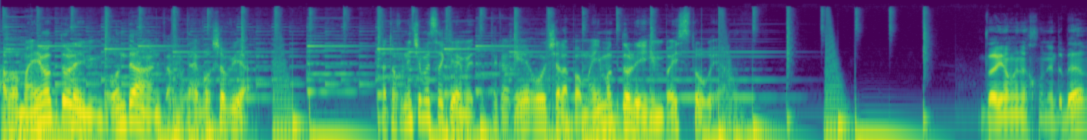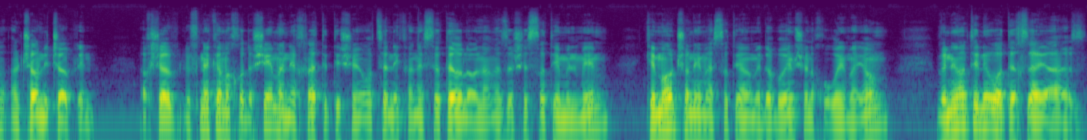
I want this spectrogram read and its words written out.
הבמאים הגדולים עם רון דהן ועמיתי ורשביאק. התוכנית שמסכמת את הקריירות של הבמאים הגדולים בהיסטוריה. והיום אנחנו נדבר על צ'רלי צ'פלין. עכשיו, לפני כמה חודשים אני החלטתי שאני רוצה להיכנס יותר לעולם הזה של סרטים אילמים, כמאוד שונים מהסרטים המדברים שאנחנו רואים היום, ועניין אותי לראות איך זה היה אז.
